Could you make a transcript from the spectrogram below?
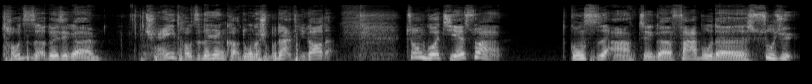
投资者对这个权益投资的认可度呢是不断提高的。中国结算公司啊，这个发布的数据，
